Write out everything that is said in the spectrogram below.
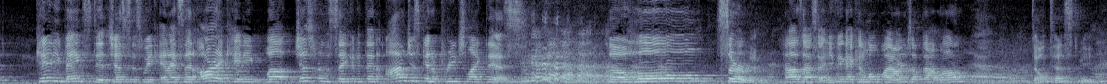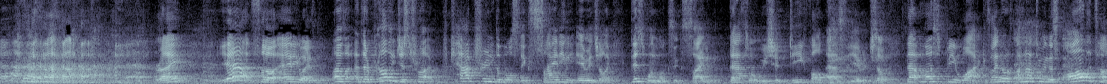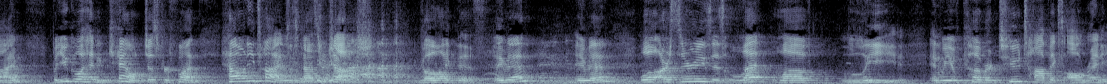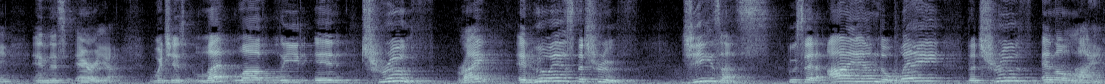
Katie Banks did just this week, and I said, All right, Katie, well, just for the sake of it, then I'm just going to preach like this the whole sermon. How's that sound? You think I can hold my arms up that long? Don't test me. right? Yeah, so anyway, they're probably just try, capturing the most exciting image. like, this one looks exciting. That's what we should default as the image. So that must be why. Because I know I'm not doing this all the time, but you go ahead and count just for fun. How many times does Pastor Josh go like this? Amen? Amen? Well, our series is Let Love Lead. And we have covered two topics already in this area which is let love lead in truth, right? And who is the truth? Jesus, who said, I am the way, the truth, and the life.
